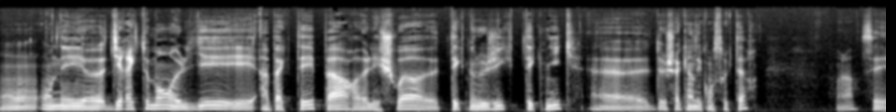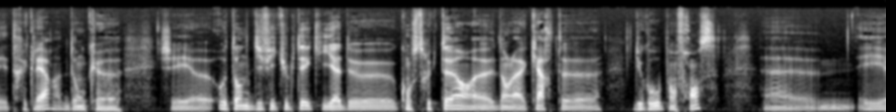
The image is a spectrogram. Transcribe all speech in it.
on, on est euh, directement lié et impacté par les choix technologiques, techniques euh, de chacun des constructeurs. C'est très clair. Donc, euh, j'ai autant de difficultés qu'il y a de constructeurs euh, dans la carte euh, du groupe en France. et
